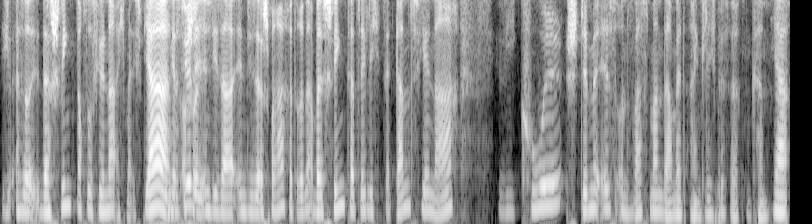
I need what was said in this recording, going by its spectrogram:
Ich, also da schwingt noch so viel nach. Ich meine, ich Ja, bin jetzt auch schon natürlich. in dieser, in dieser Sprache drin, aber es schwingt tatsächlich ganz viel nach, wie cool Stimme ist und was man damit eigentlich bewirken kann. Ja.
